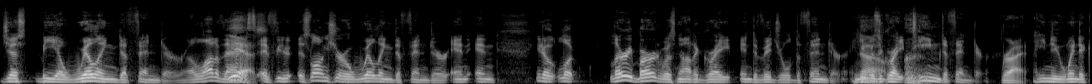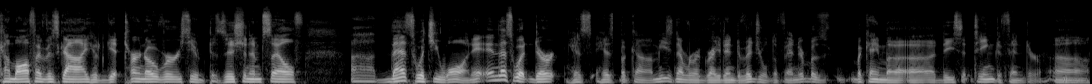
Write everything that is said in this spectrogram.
just be a willing defender. A lot of that, yes. is, if you as long as you're a willing defender, and and you know, look, Larry Bird was not a great individual defender. He no. was a great team defender. Right. He knew when to come off of his guy. He would get turnovers. He would position himself. Uh, that's what you want, and that's what Dirk has has become. He's never a great individual defender, but became a, a decent team defender. Uh,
